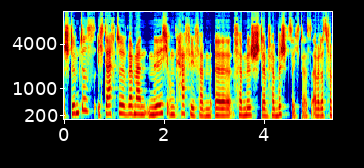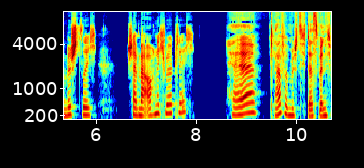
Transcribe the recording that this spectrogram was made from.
stimmt es. Ich dachte, wenn man Milch und Kaffee verm äh, vermischt, dann vermischt sich das. Aber das vermischt sich scheinbar auch nicht wirklich. Hä? Klar vermischt sich das, wenn ich,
